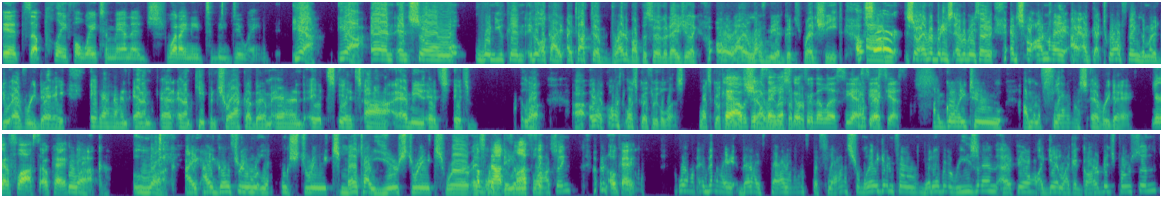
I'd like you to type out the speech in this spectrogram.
it's a playful way to manage what i need to be doing. Yeah yeah. And and so when you can look I, I talked to brett about this the other day. You're like oh i love me a good spreadsheet. Oh sure. um, so everybody's everybody's and so on my I, have got 12 things i'm going to do every day and and i'm and, and i'm keeping track of them. And it's it's uh i mean it's it's look uh, oh, look, let's, let's go through the list. Let's go through. Yeah, I was going to say, let's go Murphy? through the list. Yes, okay. yes, yes. I'm going to. I'm going to floss every day. You're going to floss, okay? Look, look. I I go through long streaks, multi-year streaks where it's of like daily flossing. flossing. Okay. Well, and then I then I fall off the floss wagon for whatever reason. I feel again like a garbage person.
